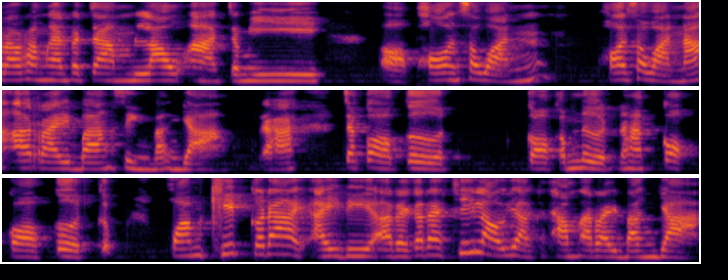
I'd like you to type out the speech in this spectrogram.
เราทำงานประจำเราอาจจะมีพรสวรรค์ พรสวรรค์นะอะไรบางสิ่งบางอย่างนะคะจะก่อเกิดก่อกำเนิดนะคะก่อก่อเกิดกับ ความคิดก็ได้ไอเดียอะไรก็ได้ที่เราอยากจะทำอะไรบางอย่าง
